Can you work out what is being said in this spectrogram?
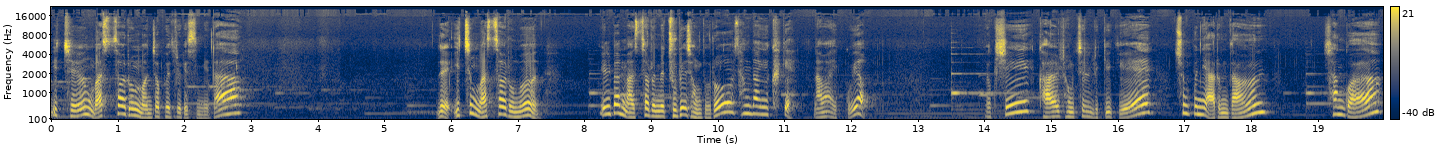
이층 마스터룸 먼저 보여드리겠습니다. 네, 2층 마스터룸은 일반 마스터룸의 두배 정도로 상당히 크게 나와 있고요. 역시 가을 정취를 느끼기에 충분히 아름다운 창과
